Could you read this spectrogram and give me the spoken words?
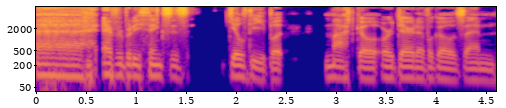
uh, everybody thinks is guilty, but Matt go or Daredevil goes, um,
